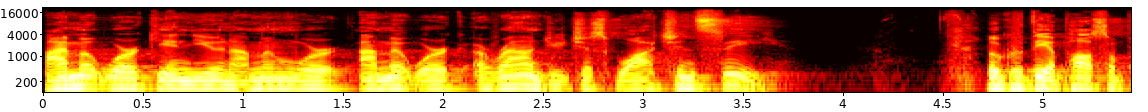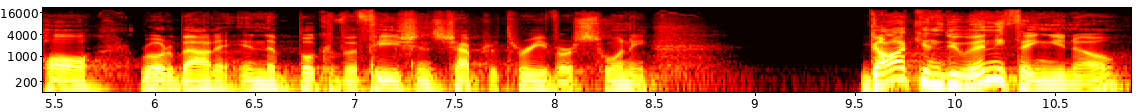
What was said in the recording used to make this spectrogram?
I'm at work in you and I'm, work, I'm at work around you. Just watch and see. Look what the Apostle Paul wrote about it in the book of Ephesians, chapter 3, verse 20. God can do anything, you know,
